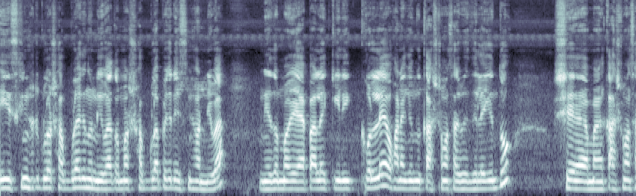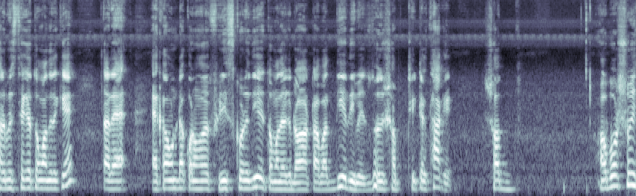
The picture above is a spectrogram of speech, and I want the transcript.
এই স্ক্রিনশটগুলো সবগুলো কিন্তু নিবা। তোমরা সবগুলো পেজের স্ক্রিনশট নিবা। নিয়ে তোমরা ওই অ্যাপেলে ক্লিক করলে ওখানে কিন্তু কাস্টমার সার্ভিস দিলে কিন্তু সে মানে কাস্টমার সার্ভিস থেকে তোমাদেরকে তার অ্যাকাউন্টটা কোনোভাবে ফ্রিজ করে দিয়ে তোমাদেরকে ডলারটা আবার দিয়ে দিবে, যদি সব ঠিকঠাক থাকে। সব অবশ্যই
